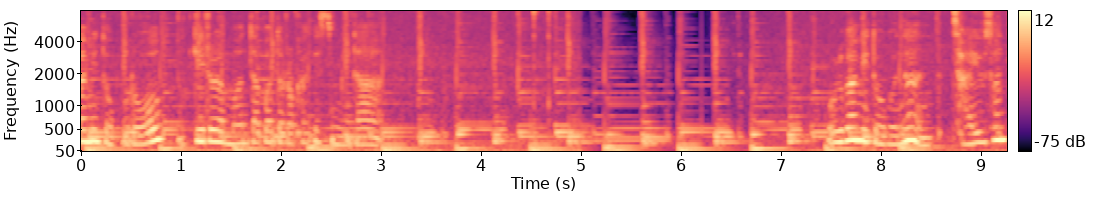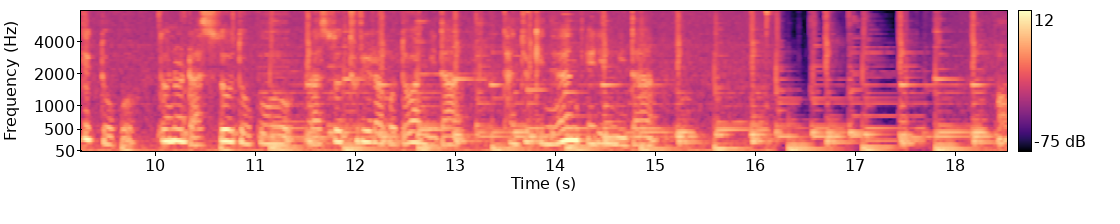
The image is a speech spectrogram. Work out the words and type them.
올가미 도구로 눕기를 한번 따보도록 하겠습니다. 올가미 도구는 자유 선택 도구 또는 라쏘 도구, 라쏘 툴이라고도 합니다. 단축키는 L입니다. 어,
